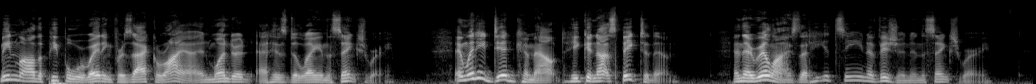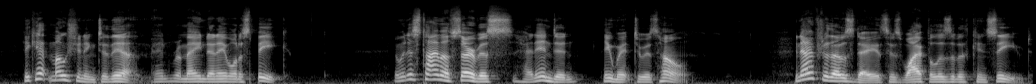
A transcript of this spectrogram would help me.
meanwhile the people were waiting for Zechariah and wondered at his delay in the sanctuary. And when he did come out, he could not speak to them, and they realized that he had seen a vision in the sanctuary. He kept motioning to them and remained unable to speak. And when his time of service had ended, he went to his home. And after those days, his wife Elizabeth conceived,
